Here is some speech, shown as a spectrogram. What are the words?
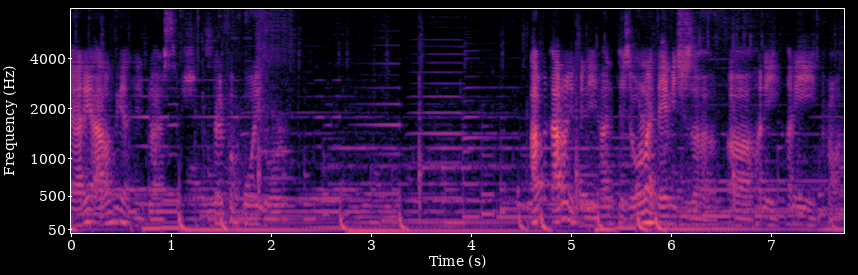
Yeah, I, think, I don't think I need blasters. It's Sell for 40 or. I don't, I don't even need hunters. All my damage is a uh, uh, honey honey prod.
